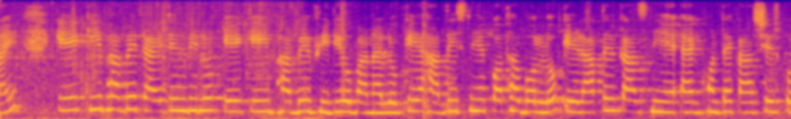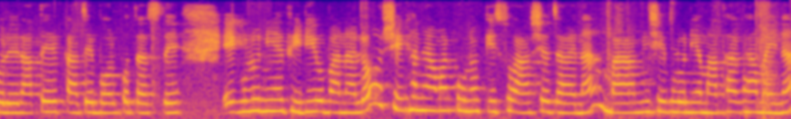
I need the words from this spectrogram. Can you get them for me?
নাই। কে কীভাবে টাইটেল দিল, কে কীভাবে ভিডিও বানালো, কে হাদিস নিয়ে কথা বলল, কে রাতের কাজ নিয়ে এক ঘন্টায় কাজ শেষ করে রাতের কাজে বরকত আসছে এগুলো নিয়ে ভিডিও বানালো, সেখানে আমার কোনো কিছু আসে যায় না বা আমি সেগুলো নিয়ে মাথা ঘামাই না।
